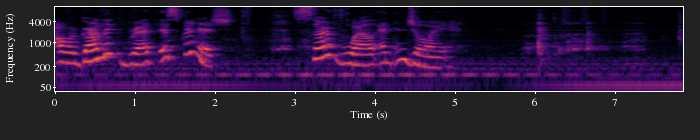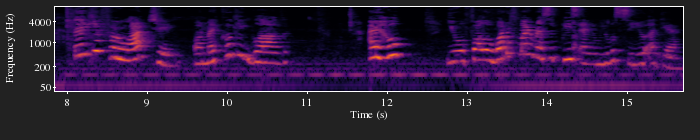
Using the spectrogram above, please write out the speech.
our garlic bread is finished. Serve well and enjoy. Thank you for watching on my cooking vlog. I hope you will follow one of my recipes and we will see you again.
